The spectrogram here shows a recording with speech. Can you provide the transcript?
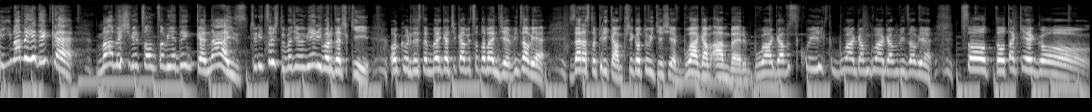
i mamy jedynkę! Mamy świecącą jedynkę, nice! Czyli coś tu będziemy mieli, mordeczki! O kurde, jestem mega ciekawy, co to będzie, widzowie! Zaraz to klikam, przygotujcie się, błagam Amber, błagam Squeak, błagam, błagam, widzowie! Co to takiego?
